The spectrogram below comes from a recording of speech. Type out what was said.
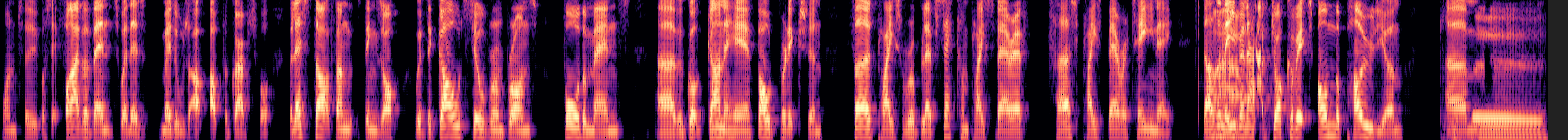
One, two, what's it? Five events where there's medals up, up for grabs for. But let's start th- things off with the gold, silver, and bronze for the men's. Uh, we've got Gunner here, bold prediction. Third place, Rublev. Second place, Zverev. First place, Berrettini. Doesn't Wow. even have Djokovic on the podium. Um,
